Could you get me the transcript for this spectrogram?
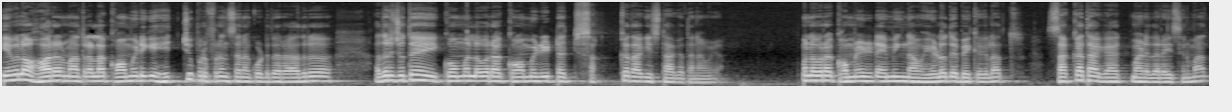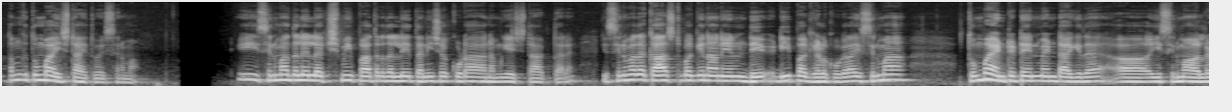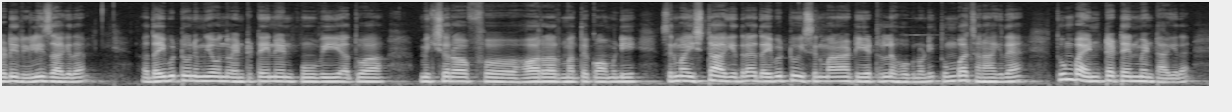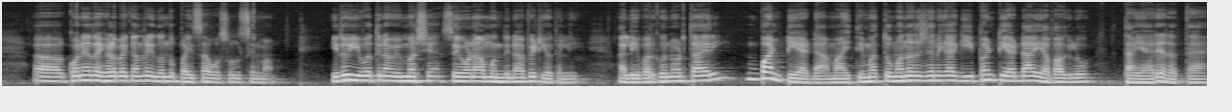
ಕೇವಲ ಹಾರರ್ ಮಾತ್ರ ಅಲ್ಲ, ಕಾಮಿಡಿಗೆ ಹೆಚ್ಚು ಪ್ರಿಫರೆನ್ಸನ್ನು ಕೊಟ್ಟಿದ್ದಾರೆ. ಅದರ ಅದರ ಜೊತೆ ಈ ಕೋಮಲ್ ಅವರ ಕಾಮಿಡಿ ಟಚ್ ಸಖತ್ತಾಗಿ ಇಷ್ಟ ಆಗುತ್ತೆ ನಮಗೆ. ಕೋಮಲ್ ಅವರ ಕಾಮಿಡಿ ಟೈಮಿಂಗ್ ನಾವು ಹೇಳೋದೇ ಬೇಕಾಗಿಲ್ಲ. ಸಖತ್ತಾಗಿ ಆ್ಯಕ್ಟ್ ಮಾಡಿದ್ದಾರೆ ಈ ಸಿನಿಮಾ. ತಮಗೆ ತುಂಬ ಇಷ್ಟ ಆಯಿತು ಈ ಸಿನಿಮಾ. ಈ ಸಿನಿಮಾದಲ್ಲಿ ಲಕ್ಷ್ಮಿ ಪಾತ್ರದಲ್ಲಿ ತನಿಷಾ ಕೂಡ ನಮಗೆ ಇಷ್ಟ ಆಗ್ತಾರೆ. ಈ ಸಿನಿಮಾದ ಕಾಸ್ಟ್ ಬಗ್ಗೆ ನಾನು ಏನು ಡೀ ಡೀಪಾಗಿ ಹೇಳಕ್ಕೆ ಹೋಗಲ್ಲ. ಈ ಸಿನಿಮಾ ತುಂಬ ಎಂಟರ್ಟೈನ್ಮೆಂಟ್ ಆಗಿದೆ. ಈ ಸಿನಿಮಾ ಆಲ್ರೆಡಿ ರಿಲೀಸ್ ಆಗಿದೆ. ದಯವಿಟ್ಟು ನಿಮಗೆ ಒಂದು ಎಂಟರ್ಟೈನ್ಮೆಂಟ್ ಮೂವಿ ಅಥವಾ ಮಿಕ್ಸರ್ ಆಫ್ ಹಾರರ್ ಮತ್ತು ಕಾಮಿಡಿ ಸಿನಿಮಾ ಇಷ್ಟ ಆಗಿದ್ದರೆ ದಯವಿಟ್ಟು ಈ ಸಿನಿಮಾನ ಥಿಯೇಟ್ರಲ್ಲೇ ಹೋಗಿ ನೋಡಿ. ತುಂಬ ಚೆನ್ನಾಗಿದೆ. ತುಂಬ ಎಂಟರ್ಟೈನ್ಮೆಂಟ್ ಆಗಿದೆ. ಕೊನೆಯದಾಗಿ ಹೇಳಬೇಕಂದ್ರೆ ಇದೊಂದು ಪೈಸಾ ವಸೂಲ್ ಸಿನಿಮಾ. ಇದು ಇವತ್ತಿನ ವಿಮರ್ಶೆ. ಸಿಗೋಣ ಮುಂದಿನ ವಿಡಿಯೋದಲ್ಲಿ. ಅಲ್ಲಿವರೆಗೂ ನೋಡ್ತಾ ಇರಿ ಬಂಟಿ ಅಡ್ಡ. ಮಾಹಿತಿ ಮತ್ತು ಮನೋರಂಜನೆಗಾಗಿ ಬಂಟಿ ಅಡ್ಡ ಯಾವಾಗಲೂ ತಯಾರಿರುತ್ತೆ.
